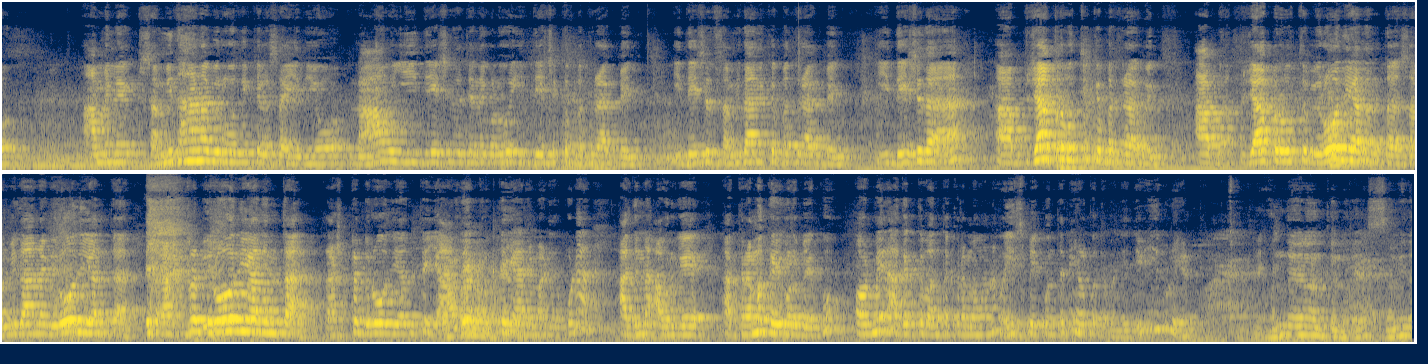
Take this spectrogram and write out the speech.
ಆಮೇಲೆ ಸಂವಿಧಾನ ವಿರೋಧಿ ಕೆಲಸ ಇದೆಯೋ ನಾವು ಈ ದೇಶದ ಜನಗಳು ಈ ದೇಶಕ್ಕೆ ಬದ್ಧರಾಗಬೇಕು ಈ ದೇಶದ ಸಂವಿಧಾನಕ್ಕೆ ಭದ್ರ ಆಗಬೇಕು ಈ ದೇಶದ ಆ, ಪ್ರಜಾಪ್ರಭುತ್ವಕ್ಕೆ ಬದ್ಧರಾಗಬೇಕು ಆ ಪ್ರಜಾಪ್ರಭುತ್ವ ವಿರೋಧಿಯಾದಂಥ ಸಂವಿಧಾನ ವಿರೋಧಿ ಅಂತ ರಾಷ್ಟ್ರ ವಿರೋಧಿ ಆದಂತ ರಾಷ್ಟ್ರ ವಿರೋಧಿ ಅಂತ ಯಾವುದೇ ಕೃತ್ಯ ಯಾರೇ ಮಾಡಿದ್ರು ಕೂಡ ಅದನ್ನ ಅವ್ರಿಗೆ ಆ ಕ್ರಮ ಕೈಗೊಳ್ಳಬೇಕು. ಅವ್ರ ಮೇಲೆ ಅಗತ್ಯವಾದಂಥ ಕ್ರಮವನ್ನು ವಹಿಸಬೇಕು ಅಂತಲೇ ಹೇಳ್ಕೊತ ಬಂದಿದ್ದೀವಿ. ಈಗಲೂ ಹೇಳ್ತೀವಿ. ಒಂದು ಏನು ಅಂತಂದ್ರೆ ಸಂವಿಧಾನ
